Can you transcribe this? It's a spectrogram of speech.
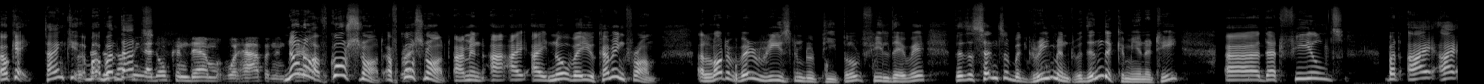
Okay, thank you. But that but that's I don't condemn what happened in No, no, of course not. Of course not. I mean, I, I, I know where you're coming from. A lot of very reasonable people feel their way. There's a sense of agreement within the community uh, that feels. But I, I,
